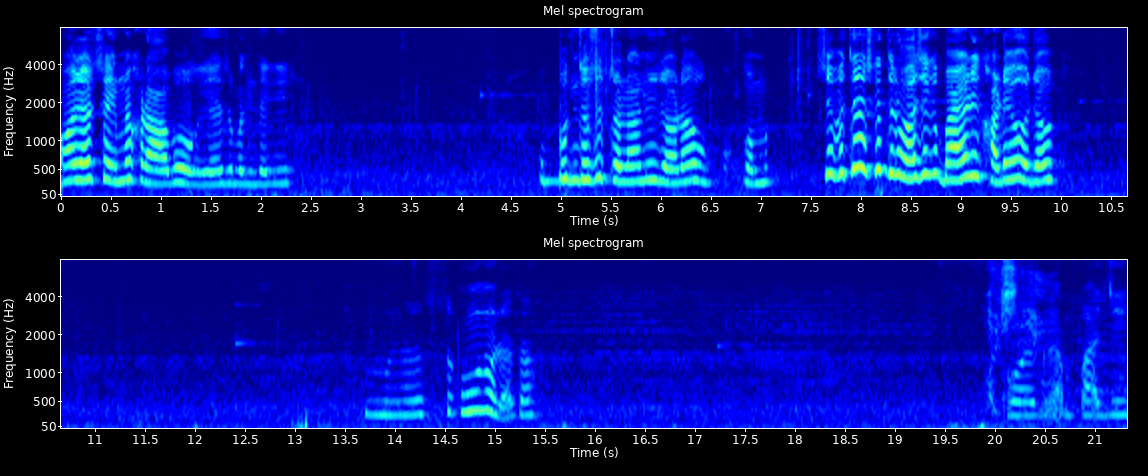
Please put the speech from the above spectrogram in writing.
हालत सही में ख़राब हो है इस बंदे की। बंदे से चला नहीं जा रहा कम। से पता है, इसके दरवाजे के बाहर ही खड़े हो जाओ। सुकून हो जाता। और ग्रामपा जी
